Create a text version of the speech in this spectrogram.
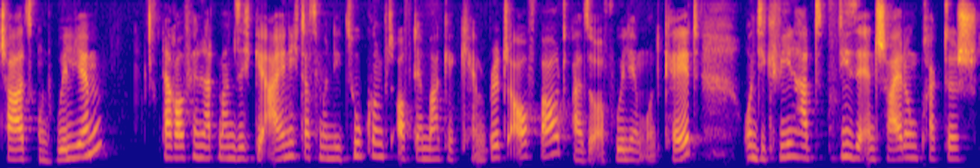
Charles und William. Daraufhin hat man sich geeinigt, dass man die Zukunft auf der Marke Cambridge aufbaut, also auf William und Kate. Und die Queen hat diese Entscheidung praktisch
